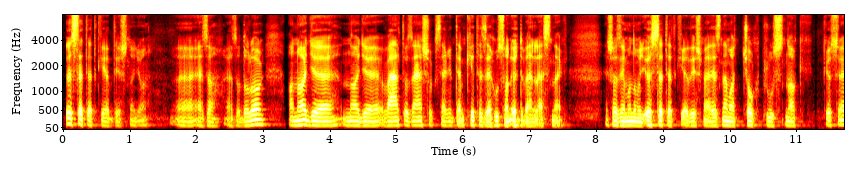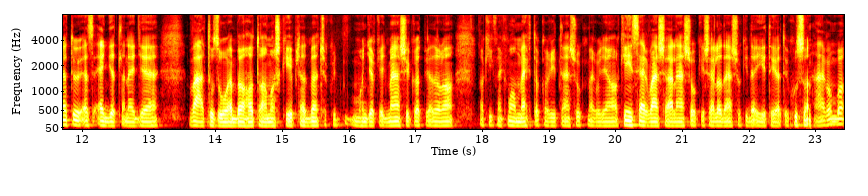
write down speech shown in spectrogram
Összetett kérdés nagyon ez a, ez a dolog. A nagy, nagy változások szerintem 2025-ben lesznek. És azért mondom, hogy összetett kérdés, mert ez nem a csok plusznak köszönhető, ez egyetlen egy változó ebben a hatalmas képletben, csak hogy mondjak egy másikat, például a, akiknek van megtakarításuk, meg ugye a kényszervásárlások és eladások idejét éltük 23-ba,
